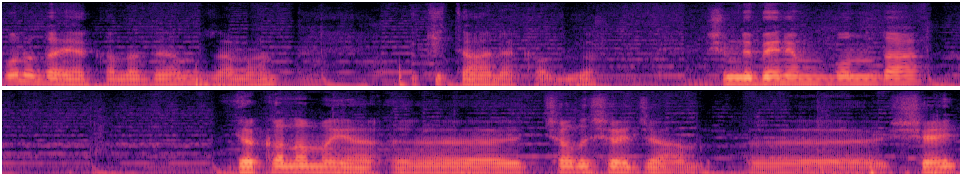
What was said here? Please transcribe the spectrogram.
Bunu da yakaladığım zaman iki tane kalıyor. Şimdi benim bunda yakalamaya e, çalışacağım e, şey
